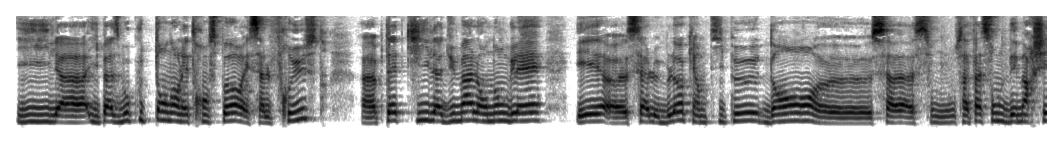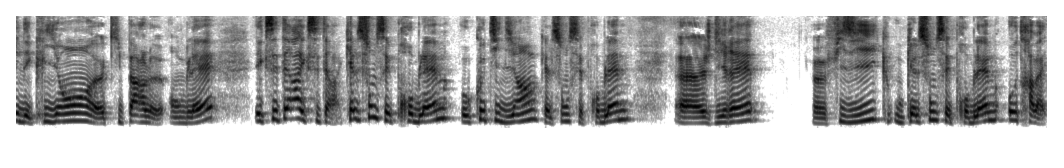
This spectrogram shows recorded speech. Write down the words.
il, passe beaucoup de temps dans les transports et ça le frustre. Euh, peut-être qu'il a du mal en anglais et ça le bloque un petit peu dans euh, sa, façon de démarcher des clients qui parlent anglais, etc., etc. Quels sont ses problèmes au quotidien? Quels sont ses problèmes, je dirais, physiques ou quels sont ses problèmes au travail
